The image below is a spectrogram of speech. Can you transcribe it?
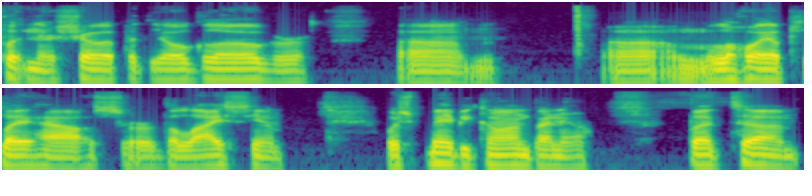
putting their show up at the Old Globe or um, um, La Jolla Playhouse or the Lyceum, which may be gone by now. But um,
